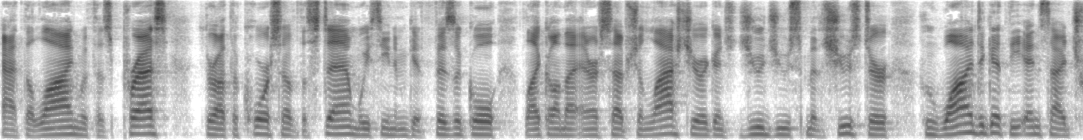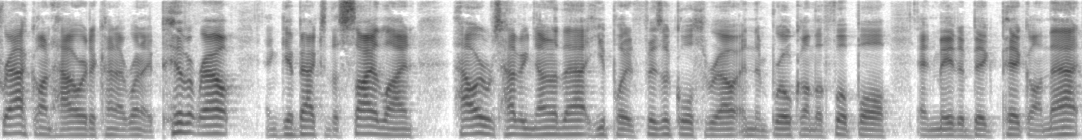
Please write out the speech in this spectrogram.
at the line with his press throughout the course of the stem. We've seen him get physical, like on that interception last year against Juju Smith Schuster, who wanted to get the inside track on Howard to kind of run a pivot route and get back to the sideline. Howard was having none of that. He played physical throughout and then broke on the football and made a big pick on that.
